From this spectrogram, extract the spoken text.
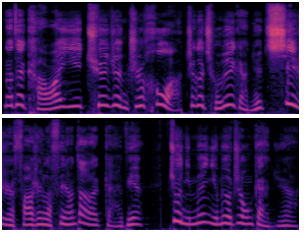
那在卡哇伊缺阵之后啊，这个球队感觉气质发生了非常大的改变。就你们有没有这种感觉啊？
